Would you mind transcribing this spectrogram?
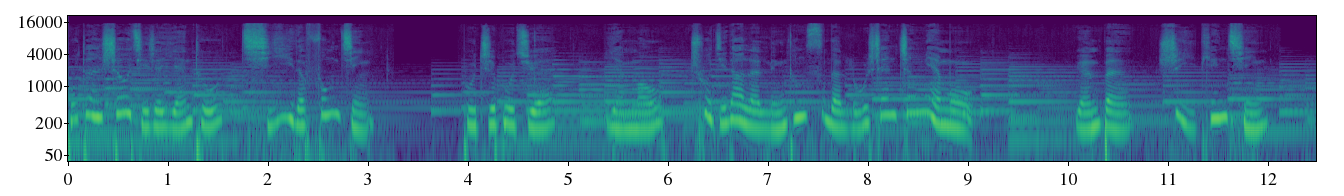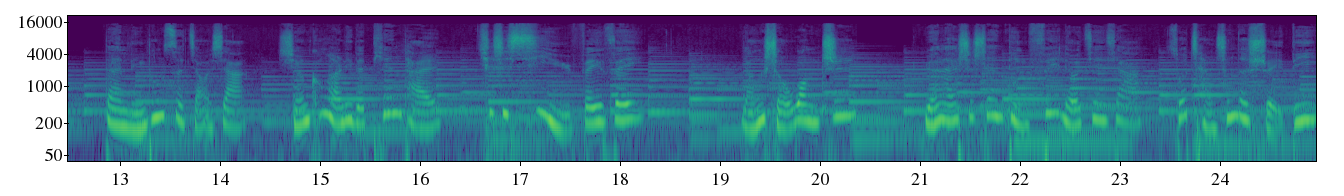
不断收集着沿途奇异的风景，不知不觉，眼眸。触及到了灵通寺的庐山真面目。原本是以天晴，但灵通寺脚下悬空而立的天台却是细雨霏霏。仰首望之，原来是山顶飞流溅下所产生的水滴，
